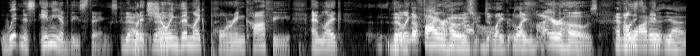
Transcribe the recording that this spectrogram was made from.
witness any of these things, No, but it's no. showing them like pouring coffee and like the, the fire hose like like fire hose and the all these- water and yeah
